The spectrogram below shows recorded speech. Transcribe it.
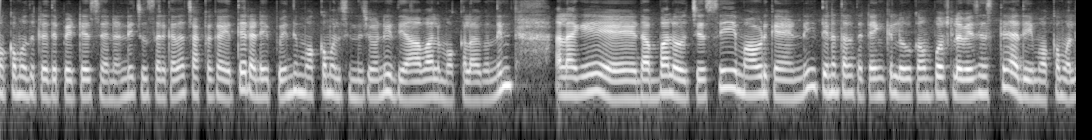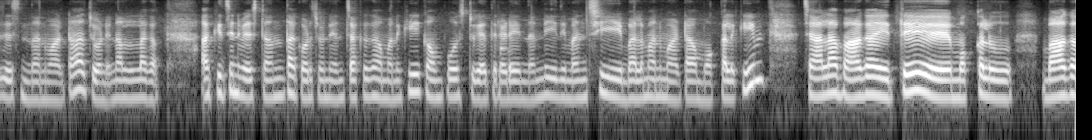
మొక్క మొదట్లో అయితే పెట్టేసానండి. చూసారు కదా! చక్కగా అయితే రెడీ అయిపోయింది. మొక్క మొలిసింది చూడండి. ఇది ఆవాల మొక్కలాగుంది. అలాగే డబ్బాలో వచ్చేసి మామిడికాయ అండి. తిన్న తర్వాత టెంకులు కంపోస్ట్‌లో వేసేస్తే అది మొక్క మొలిసేసిందనమాట. చూడండి నల్లగా. ఆ కిచెన్ వేస్ట్ అంతా కూడా చూడండి ఎంత చక్కగా మనకి కంపోస్ట్‌గా అయితే రెడీ అయిందండి. ఇది మంచి బలం అనమాట మొక్కలకి. చాలా బాగా అయితే మొక్కలు బాగా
